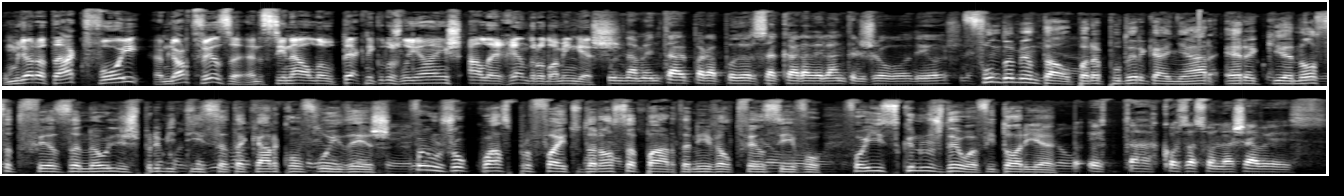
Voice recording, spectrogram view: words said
O melhor ataque foi a melhor defesa, assinala o técnico dos Leões, Alejandro Domingues. Fundamental para poder sacar adelante o. Fundamental para poder ganhar era que a nossa defesa não lhes permitisse atacar com fluidez. Foi um jogo quase perfeito da nossa parte a nível defensivo. Foi isso que nos deu a vitória. Estas coisas são as chaves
